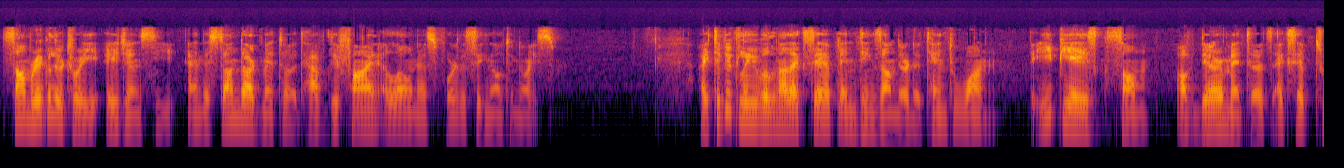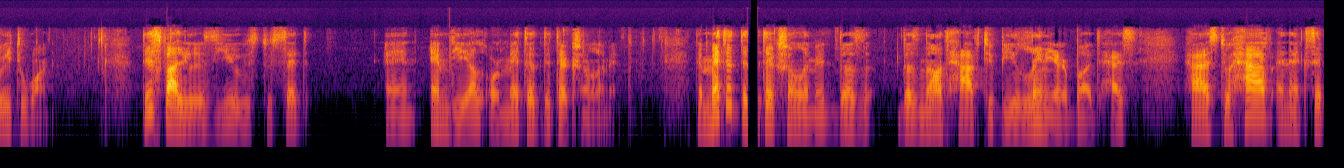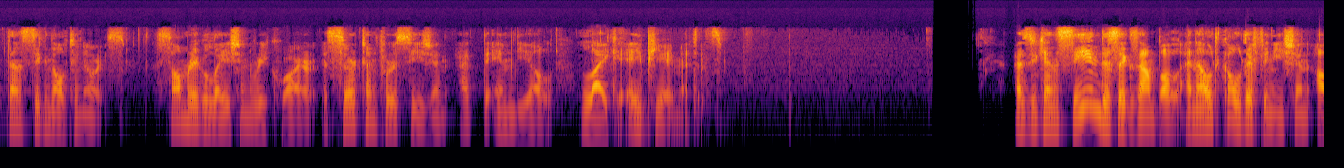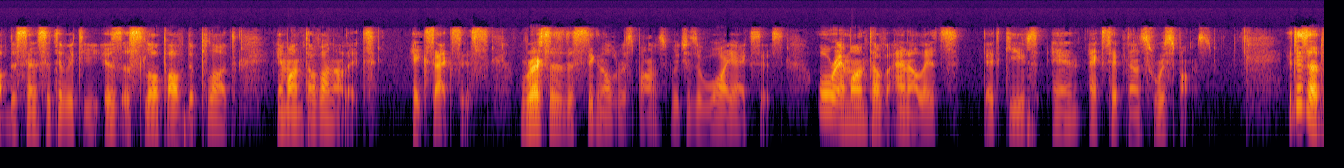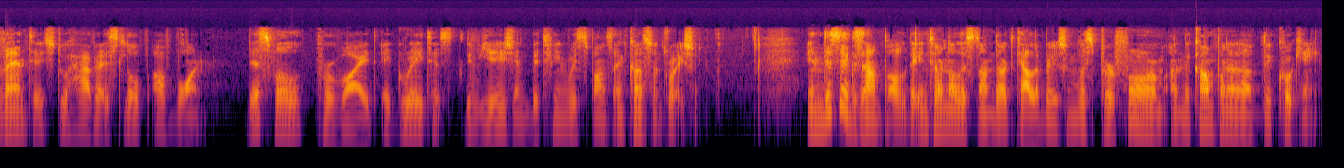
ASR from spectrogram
Some regulatory agency and a standard method have defined allowness for the signal to noise. I typically will not accept anything under the 10 to 1. The EPA is some of their methods accept 3 to 1. This value is used to set an MDL or method detection limit. The method detection limit does, does not have to be linear but has has to have an acceptance signal to noise. Some regulation require a certain precision at the MDL like EPA methods. As you can see in this example, an analytical definition of the sensitivity is a slope of the plot amount of analyte, x-axis, versus the signal response, which is a y-axis, or amount of analytes that gives an acceptance response. It is advantage to have a slope of 1. This will provide a greatest deviation between response and concentration. In this example, the internal standard calibration was performed on the component of the cocaine.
